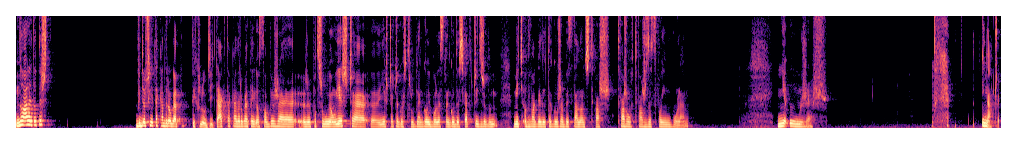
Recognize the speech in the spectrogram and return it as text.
No ale to też widocznie taka droga tych ludzi, tak? Taka droga tej osoby, że, że potrzebują jeszcze, jeszcze czegoś trudnego i bolesnego doświadczyć, żeby mieć odwagę do tego, żeby stanąć twarz, twarzą w twarz ze swoim bólem nie umrzesz. Inaczej.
